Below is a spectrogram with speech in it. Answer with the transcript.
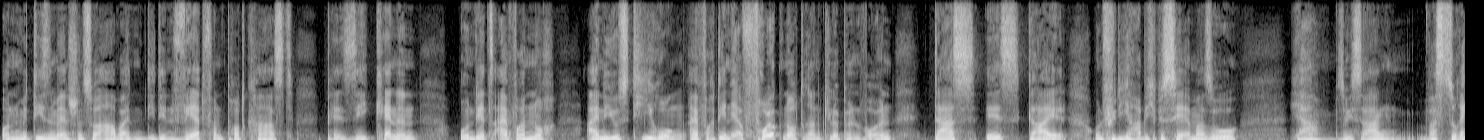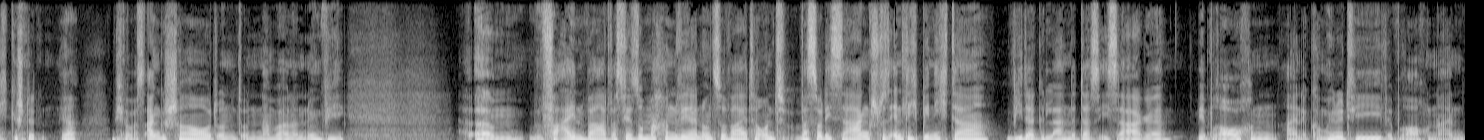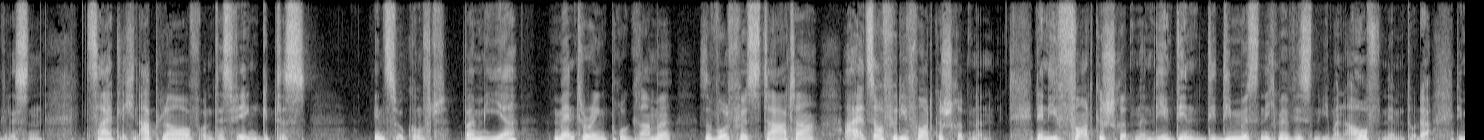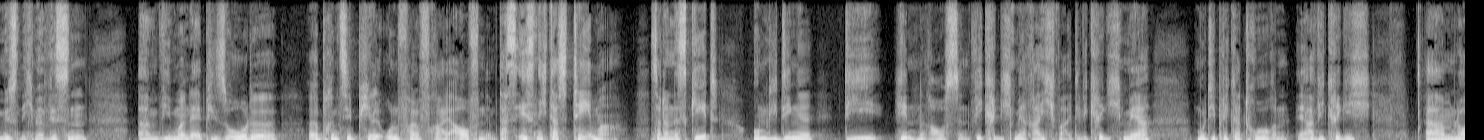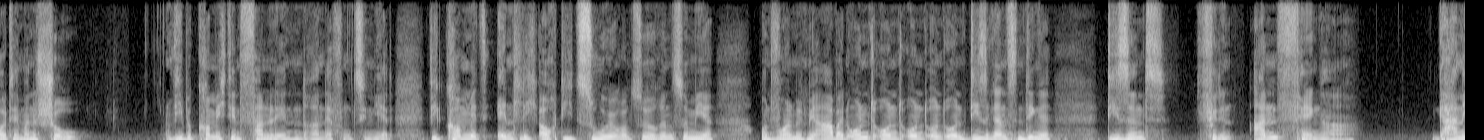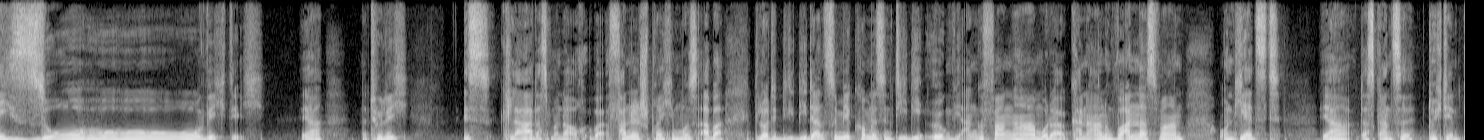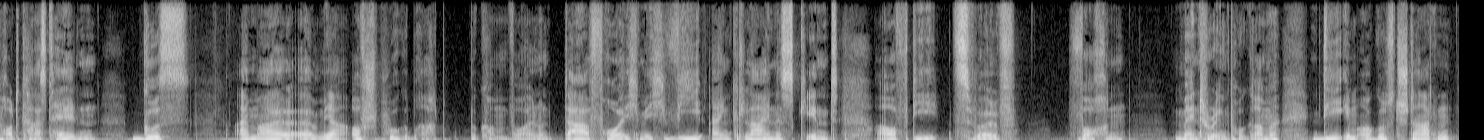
Und mit diesen Menschen zu arbeiten, die den Wert von Podcast per se kennen und jetzt einfach noch eine Justierung, einfach den Erfolg noch dran klöppeln wollen, das ist geil. Und für die habe ich bisher immer so, ja, wie soll ich sagen, was zurechtgeschnitten. Ja, habe ich mal was angeschaut und, und haben wir dann irgendwie ähm, vereinbart, was wir so machen werden und so weiter. Und was soll ich sagen? Schlussendlich bin ich da wieder gelandet, dass ich sage, wir brauchen eine Community, wir brauchen einen gewissen zeitlichen Ablauf und deswegen gibt es in Zukunft bei mir Mentoring-Programme, sowohl für Starter als auch für die Fortgeschrittenen. Denn die Fortgeschrittenen, die, die, die müssen nicht mehr wissen, wie man aufnimmt oder die müssen nicht mehr wissen, ähm, wie man eine Episode äh, prinzipiell unfallfrei aufnimmt. Das ist nicht das Thema, sondern es geht um die Dinge, die hinten raus sind. Wie kriege ich mehr Reichweite? Wie kriege ich mehr Multiplikatoren? Ja, wie kriege ich ähm, Leute in meine Show? Wie bekomme ich den Funnel hinten dran, der funktioniert? Wie kommen jetzt endlich auch die Zuhörer und Zuhörerinnen zu mir und wollen mit mir arbeiten? Und, und, und, und, und. Diese ganzen Dinge, die sind für den Anfänger gar nicht so wichtig. Ja, natürlich ist klar, dass man da auch über Funnel sprechen muss, aber die Leute, die, die dann zu mir kommen, das sind die, die irgendwie angefangen haben oder keine Ahnung, woanders waren und jetzt, ja, das Ganze durch den Podcast Helden Guss einmal ähm, ja, auf Spur gebracht bekommen wollen. Und da freue ich mich wie ein kleines Kind auf die zwölf Wochen Mentoring-Programme, die im August starten.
